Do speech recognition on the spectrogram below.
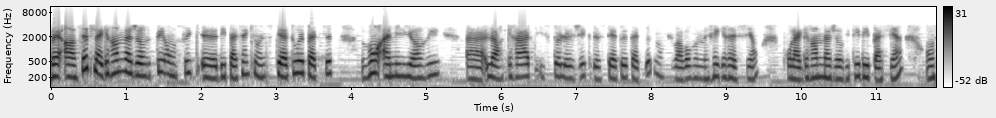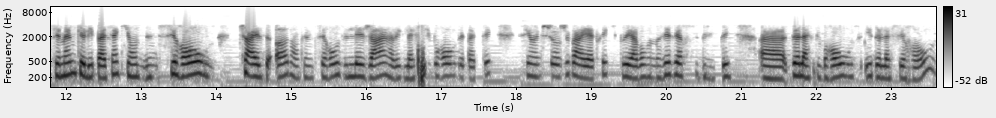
Ben, en fait, la grande majorité, on sait que euh, des patients qui ont une stéatohépatite vont améliorer euh, leur grade histologique de stéatohépatite, donc il va y avoir une régression pour la grande majorité des patients. On sait même que les patients qui ont une cirrhose Child A, donc une cirrhose légère avec la fibrose hépatique. S'il y a une chirurgie bariatrique, il peut y avoir une réversibilité euh, de la fibrose et de la cirrhose.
